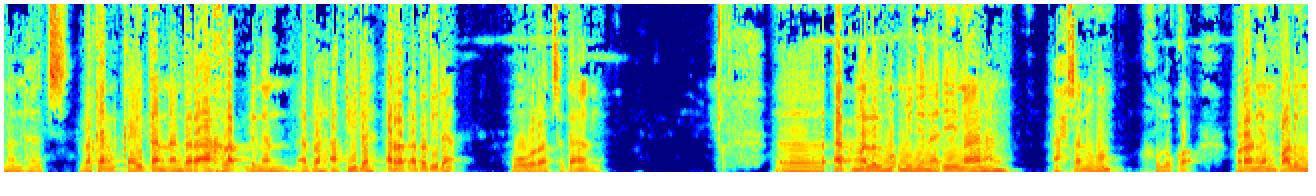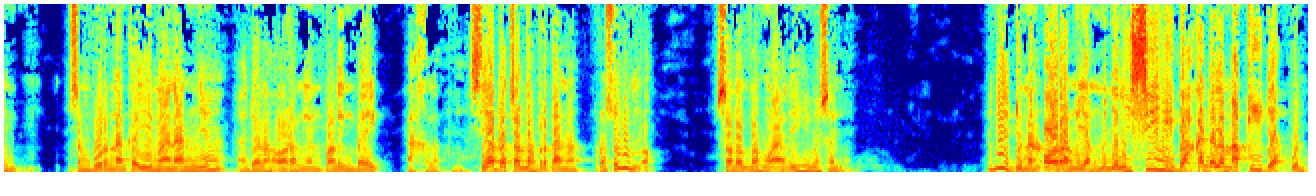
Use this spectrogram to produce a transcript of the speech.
Manhaj. Bahkan kaitan antara akhlak dengan apa? Akidah erat atau tidak? Oh, erat sekali. Uh, akmalul mu'minina imanan ahsanuhum khuluqa. Orang yang paling sempurna keimanannya adalah orang yang paling baik akhlaknya. Siapa contoh pertama? Rasulullah sallallahu alaihi wasallam. Ini dengan orang yang menyelisihi bahkan dalam akidah pun.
